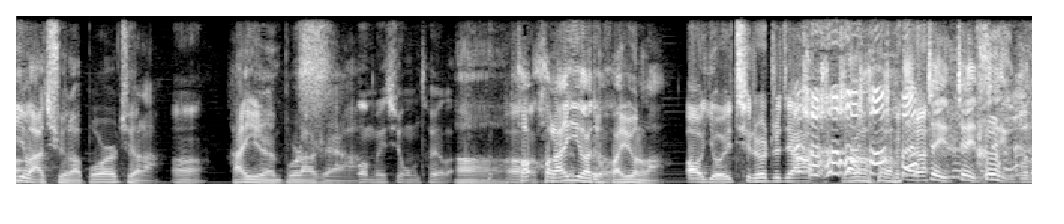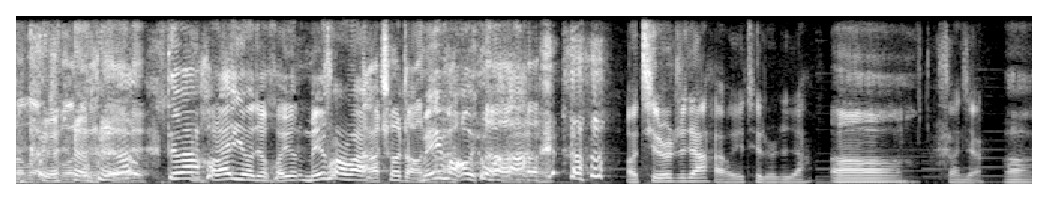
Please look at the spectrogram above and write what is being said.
伊娃去了，博文去了，啊还一人不知道谁啊我没去，我们退了。啊！啊后后来意外就怀孕了，哦，有一汽车之家，这这这个不能乱说，对？吧？后来意外就怀孕了，没错打吧？车找没毛病吧？哦，汽车之家，还有一汽车之家，啊三件，啊！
